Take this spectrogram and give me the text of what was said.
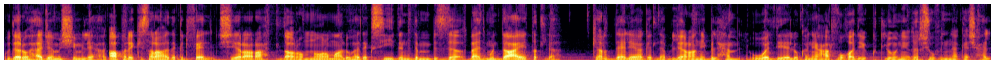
وداروا حاجة ماشي مليحة. après كي صرا هذاك الفعل شيرا راحت لدارهم normal وهذاك السيد ندم بزاف. بعد مدة عيطت له. كرد عليها قالت له بلي راني بالحمل والدي ديالو كان يعرفوا غادي يقتلوني غير شوف لنا كاش حل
